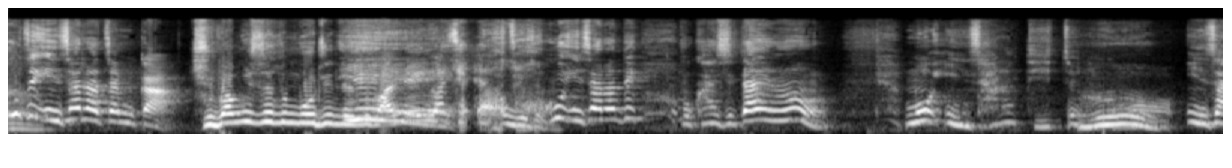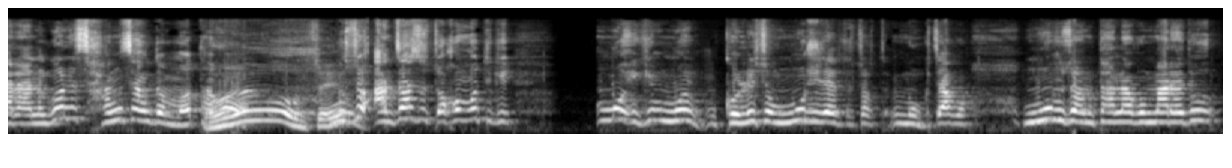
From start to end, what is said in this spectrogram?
그저 인사를 하자니까. 주방에서도 모르는 예. 거 안녕히 가세요. 그래서. 그 인사하는데 북한 식당에는 뭐 인사는 뒤쪽이고 인사라는 거는 상상도 못하고 어. 무슨 앉아서 조금 어떻게 뭐 이게 뭐 걸려서 물이라도 좀 먹자고 물을 좀 달라고 말해도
